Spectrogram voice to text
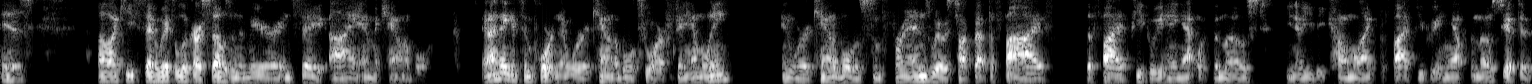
is, uh, like he said, we have to look ourselves in the mirror and say, I am accountable. And I think it's important that we're accountable to our family and we're accountable to some friends. We always talk about the five, the five people you hang out with the most. You know, you become like the five people you hang out with the most. You have to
